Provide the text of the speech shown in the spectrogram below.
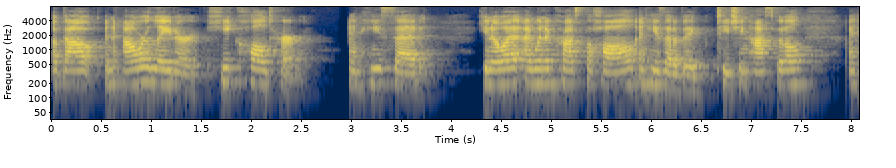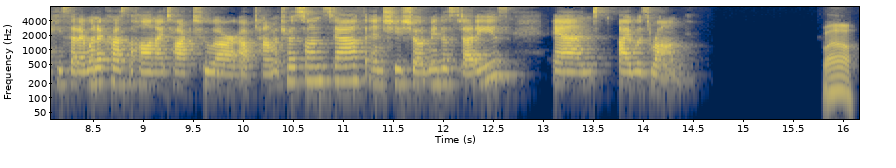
about an hour later he called her and he said you know what i went across the hall and he's at a big teaching hospital and he said i went across the hall and i talked to our optometrist on staff and she showed me the studies and i was wrong. Wow.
